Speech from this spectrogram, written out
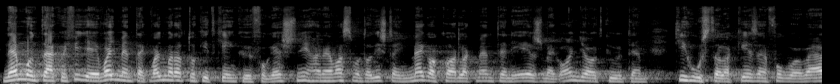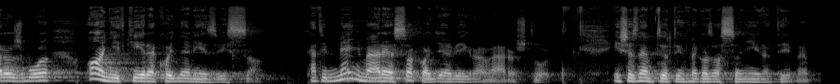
Nem mondták, hogy figyelj, vagy mentek, vagy maradtok itt, kénkő fog esni, hanem azt mondta az Isten, hogy meg akarlak menteni, értsd meg, angyalt küldtem, kihúztalak kézen fogva a városból, annyit kérek, hogy ne nézz vissza. Tehát, hogy menj már el, szakadj el végre a várostól. És ez nem történt meg az asszony életében.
